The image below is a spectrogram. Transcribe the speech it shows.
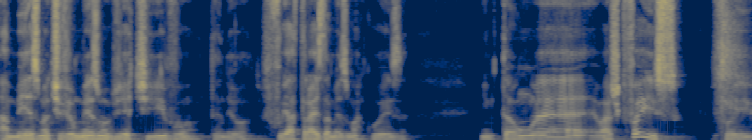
a mesma, tive o mesmo objetivo, entendeu? Fui atrás da mesma coisa. Então, é, eu acho que foi isso. Foi,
